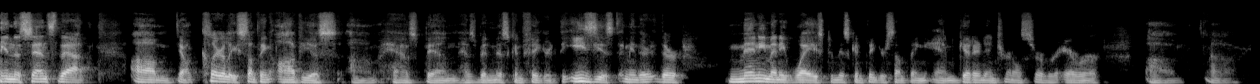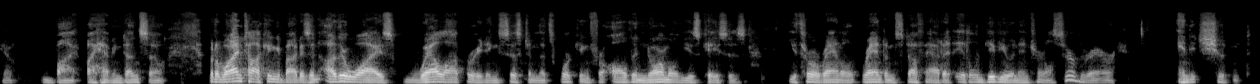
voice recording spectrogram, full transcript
in the sense that um, you know, clearly something obvious um, has been has been misconfigured. The easiest, I mean, there there are many many ways to misconfigure something and get an internal server error, um, uh, you know, by by having done so. But what I'm talking about is an otherwise well operating system that's working for all the normal use cases. You throw random random stuff at it, it'll give you an internal server error, and it shouldn't.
